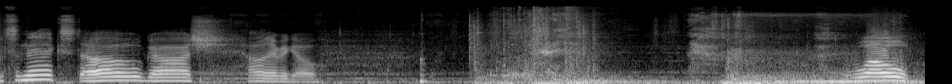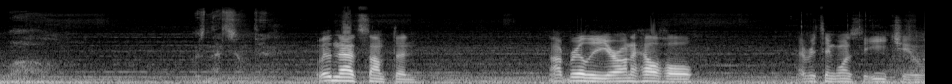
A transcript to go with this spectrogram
What's next? Oh gosh. Oh, there we go. Whoa. Whoa. Wasn't that something? Isn't that something? Not really, you're on a hellhole. Everything wants to eat you.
